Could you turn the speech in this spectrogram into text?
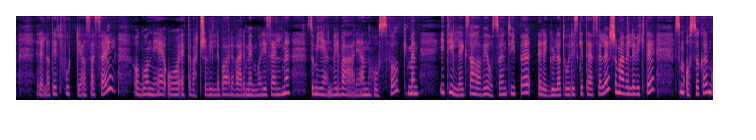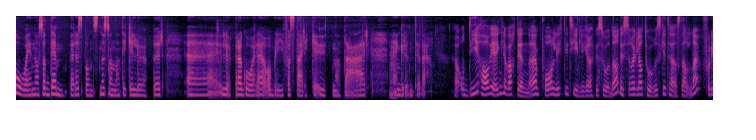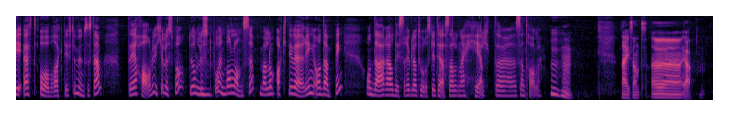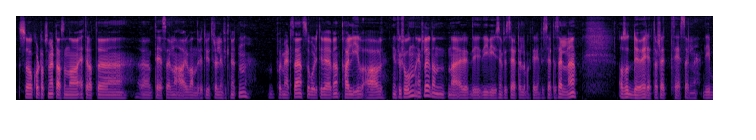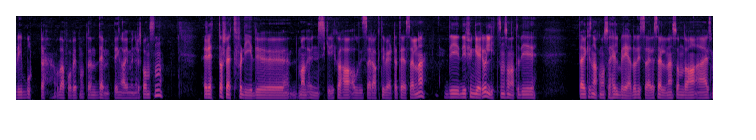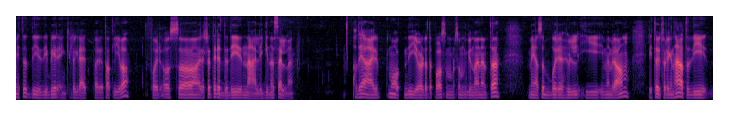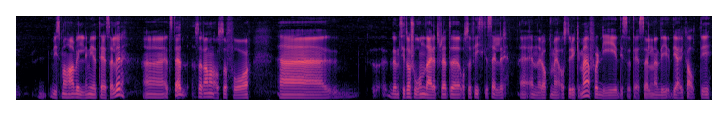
relativt fort av seg selv og gå ned, og etter hvert så vil det bare være memoricellene som igjen vil være igjen hos folk. Men i tillegg så har vi også en type regulatoriske T-celler som er veldig viktig, som også kan gå inn og dempe responsene, sånn at de ikke løper eh, løper av gårde og blir for sterke uten at det er en mm. grunn til det. Ja, og De har vi egentlig vært inne på litt i tidligere episoder, disse regulatoriske T-stellene. Fordi et overaktivt immunsystem, det har du ikke lyst på. Du har lyst mm. på en balanse mellom aktivering og demping. Og der er disse regulatoriske T-cellene helt uh, sentrale. Mm. Mm. Nei, ikke sant. Uh, ja. Så kort oppsummert, altså nå, etter at uh, T-cellene har vandret ut fra lymfeknuten, formerte seg, så går de til vevet, tar liv av infeksjonen, egentlig. Den, er de, de virusinfiserte eller bakterieinfiserte cellene. Og så dør rett og slett T-cellene. De blir borte. Og da får vi på en måte en demping av immunresponsen. Rett og slett fordi du, man ønsker ikke å ha alle disse aktiverte T-cellene. De, de, fungerer jo litt som sånn at de Det er jo ikke snakk om å helbrede disse cellene som da er smittet. De, de blir enkelt og greit bare tatt livet av for å rett og slett redde de nærliggende cellene. Og det er måten de gjør dette på, som, som Gunnar nevnte, med å bore hull i, i membranen. Litt av utfordringen her er at de, hvis man har veldig mye T-celler eh, et sted, så kan man også få eh, den situasjonen der rett og slett eh, også friske celler eh, ender opp med å stryke med, fordi disse T-cellene de, de, er ikke alltid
